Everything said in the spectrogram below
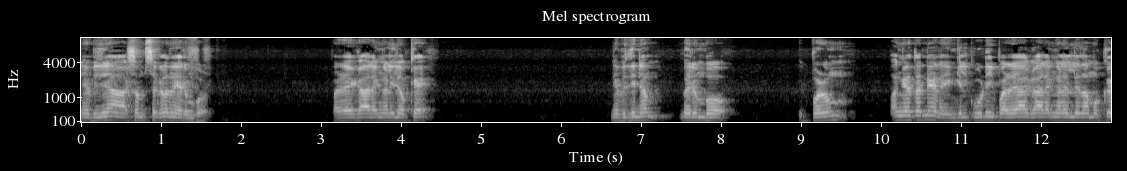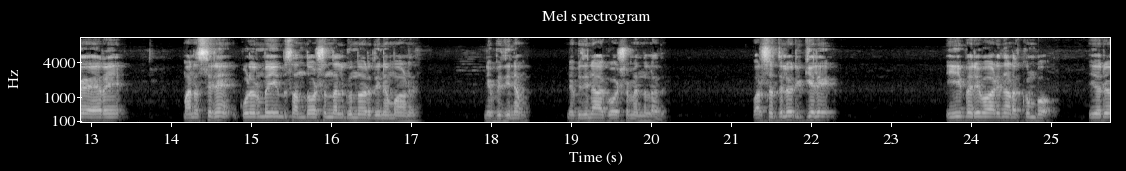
നബിദിന ആശംസകൾ നേരുമ്പോൾ പഴയ കാലങ്ങളിലൊക്കെ നബിദിനം വരുമ്പോൾ ഇപ്പോഴും അങ്ങനെ തന്നെയാണ്. എങ്കിൽ കൂടി പഴയ കാലങ്ങളിൽ നമുക്ക് ഏറെ മനസ്സിന് കുളിർമയും സന്തോഷം നൽകുന്ന ഒരു ദിനമാണ് നബിദിനം നബിദിനാഘോഷം എന്നുള്ളത്. വർഷത്തിലൊരിക്കൽ ഈ പരിപാടി നടക്കുമ്പോൾ ഈ ഒരു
